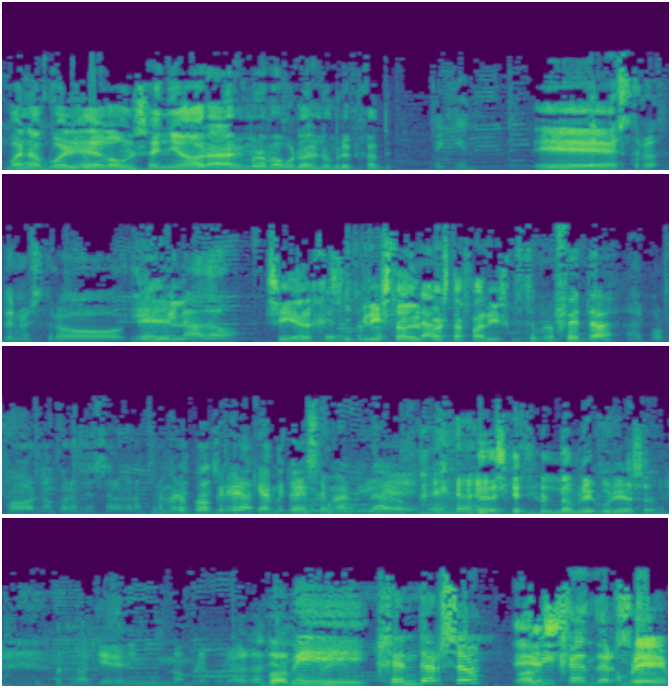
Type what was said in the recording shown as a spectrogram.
Bueno, pues llegó un señor, ahora mismo no me acuerdo del nombre, fíjate. ¿De quién? Eh, ¿De nuestro, de nuestro el- iluminado? sí, el nuestro Jesucristo del profeta. pastafarismo. Este profeta, Ay, por favor, ¿no conoces al gran no me lo puedo profeta? creer, que a mí también se me ha olvidado. Es que tiene un nombre curioso. No tiene ningún nombre curioso. Bobby Henderson. Bobby Es- Henderson. Hombre,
